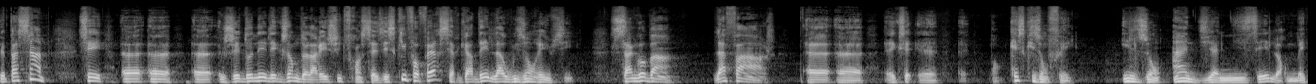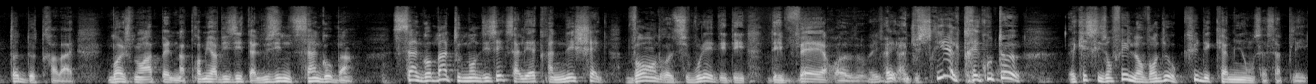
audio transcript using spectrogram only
C'est pas simple. C'est, euh, euh, euh, j'ai donné l'exemple de la réussite française. Et ce qu'il faut faire, c'est regarder là où ils ont réussi. Saint-Gobain, Lafarge, bon, qu'est-ce qu'ils ont fait? Ils ont indianisé leur méthode de travail. Moi, je me rappelle ma première visite à l'usine Saint-Gobain. Saint-Gobain, tout le monde disait que ça allait être un échec. Vendre, si vous voulez, des, des, des verres industriels très coûteux. Et qu'est-ce qu'ils ont fait? Ils l'ont vendu au cul des camions, ça s'appelait.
